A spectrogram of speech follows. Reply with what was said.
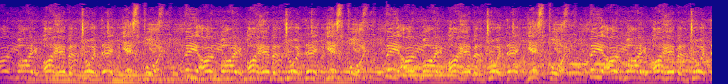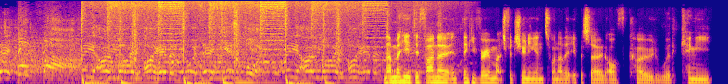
oh my, I have enjoyed that, yes boy. Me oh my, I have enjoyed that, yes boy. Me oh my, I have enjoyed that, yes boy. Me oh my, I have enjoyed that. Me oh my, I have enjoyed that, yes boy. Me oh my, I have enjoyed Namahi te whānau, and thank you very much for tuning in to another episode of Code with Kingy.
